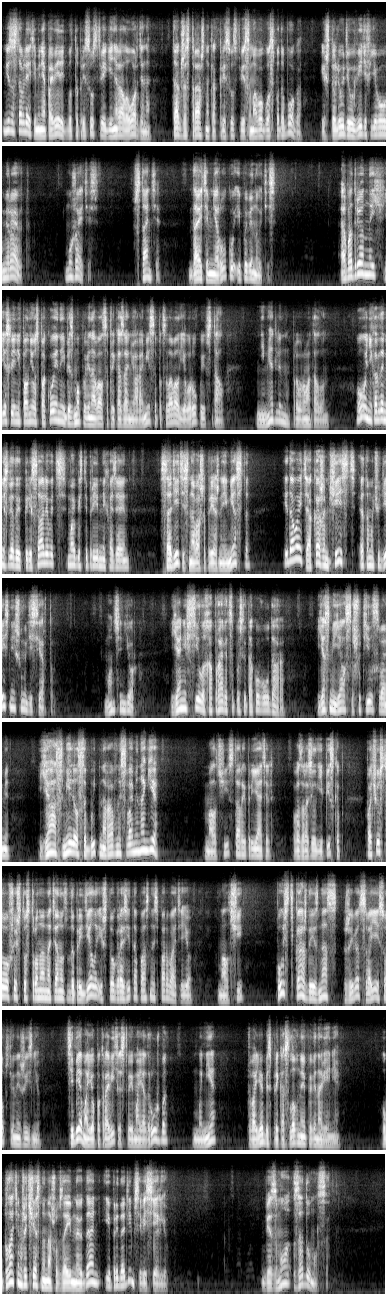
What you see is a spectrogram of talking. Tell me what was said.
"Не заставляйте меня поверить, будто присутствие генерала ордена так же страшно, как присутствие самого Господа Бога" и что люди, увидев его, умирают. Мужайтесь. Встаньте, дайте мне руку и повинуйтесь. Ободренный, если не вполне успокоенный, Безмо повиновался приказанию Арамиса, поцеловал его руку и встал. Немедленно, пробормотал он. О, никогда не следует пересаливать, мой гостеприимный хозяин. Садитесь на ваше прежнее место и давайте окажем честь этому чудеснейшему десерту. Монсеньор, я не в силах оправиться после такого удара. Я смеялся, шутил с вами. Я осмелился быть на равной с вами ноге. Молчи, старый приятель, возразил епископ, почувствовавший, что струна натянута до предела и что грозит опасность порвать ее. Молчи. Пусть каждый из нас живет своей собственной жизнью. Тебе мое покровительство и моя дружба, мне твое беспрекословное повиновение. Уплатим же честно нашу взаимную дань и предадимся веселью. Безмо задумался.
